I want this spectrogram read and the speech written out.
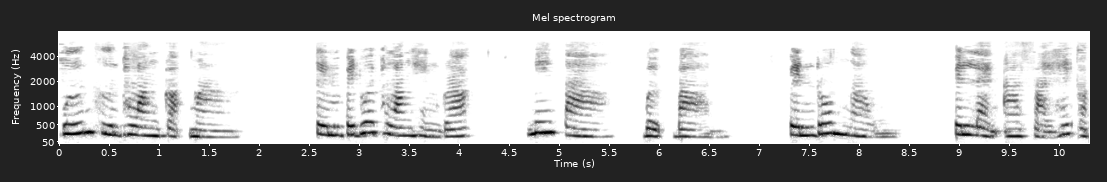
ฟื้นคืนพลังกลับมา เต็มไปด้วยพลังแห่งรัก เมตตา เบิกบาน เป็นร่มเงา เป็นแหล่งอาศัยให้กับ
